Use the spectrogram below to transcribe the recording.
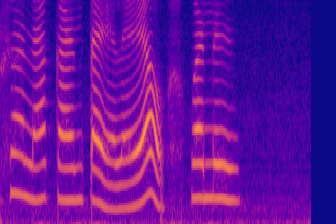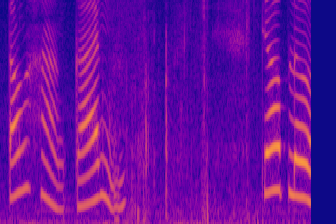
เพื่อนรักกันแต่แล้ว วันหนึ่งต้องห่างกัน เจ้าเปลือ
